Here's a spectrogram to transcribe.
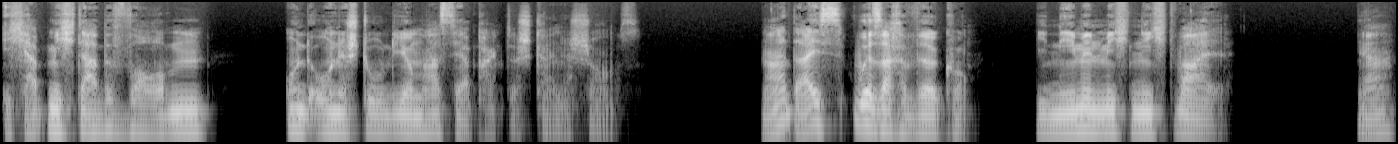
Ich habe mich da beworben und ohne Studium hast du ja praktisch keine Chance. Na, da ist Ursache, Wirkung. Die nehmen mich nicht, weil. Ja,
